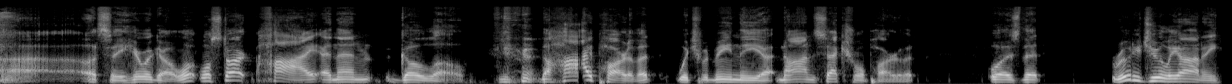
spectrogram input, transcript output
Uh, let's see. Here we go. We'll, we'll start high and then go low. the high part of it, which would mean the uh, non sexual part of it, was that Rudy Giuliani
